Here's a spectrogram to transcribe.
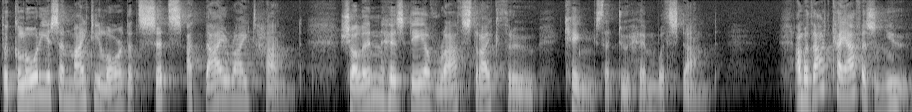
The glorious and mighty Lord that sits at thy right hand shall in his day of wrath strike through kings that do him withstand. And with that, Caiaphas knew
